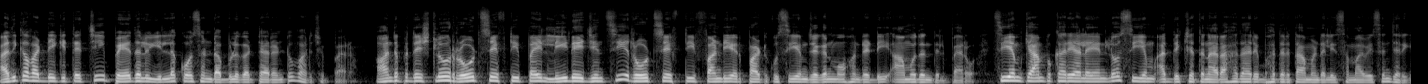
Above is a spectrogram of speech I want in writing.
అధిక వడ్డీకి తెచ్చి పేదలు ఇళ్ళ కోసం డబ్బులు కట్టారంటూ వారు చెప్పారు. ఆంధ్రప్రదేశ్లో రోడ్ సేఫ్టీపై lead agency road safety fund ఏర్పాటుకు సీఎం జగన్మోహన్ రెడ్డి ఆమోదం తెలిపారు. సీఎం క్యాంపు కార్యాలయంలో సీఎం అధ్యక్షతన రహదారి భద్రతా మండలి సమావేశం జరిగింది.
